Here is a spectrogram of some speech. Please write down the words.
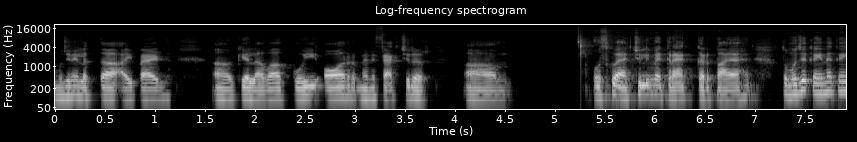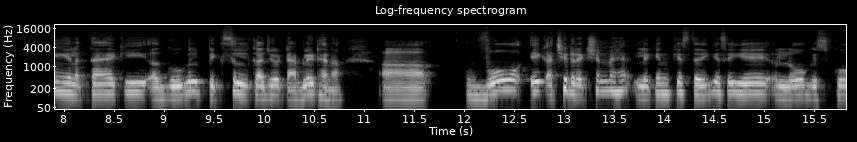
मुझे नहीं लगता आईपैड के अलावा कोई और मैन्युफैक्चरर उसको एक्चुअली मैं क्रैक कर पाया है। तो मुझे कहीं ना कहीं ये लगता है कि गूगल पिक्सल का जो टैबलेट है ना वो एक अच्छी डायरेक्शन में है, लेकिन किस तरीके से ये लोग इसको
